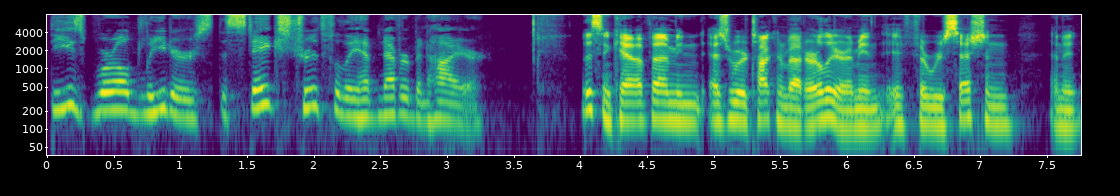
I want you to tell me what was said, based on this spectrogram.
these world leaders, the stakes, truthfully, have never been higher. Listen, Kev, I mean, as we were talking about earlier, I mean, if a recession, and it,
